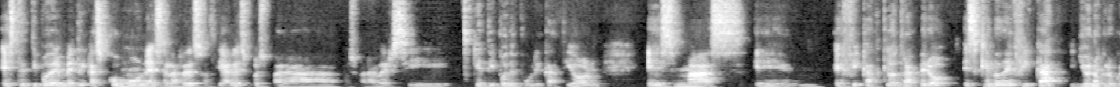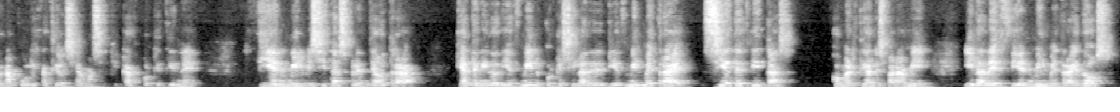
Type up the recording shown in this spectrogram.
Este tipo de métricas comunes en las redes sociales pues para, pues para ver si qué tipo de publicación es más em, eficaz que otra, pero es que lo de eficaz, yo no creo que una publicación sea más eficaz porque tiene 100.000 visitas frente a otra que ha tenido 10.000, porque si la de 10.000 me trae 7 citas comerciales para mí y la de 100.000 me trae 2,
